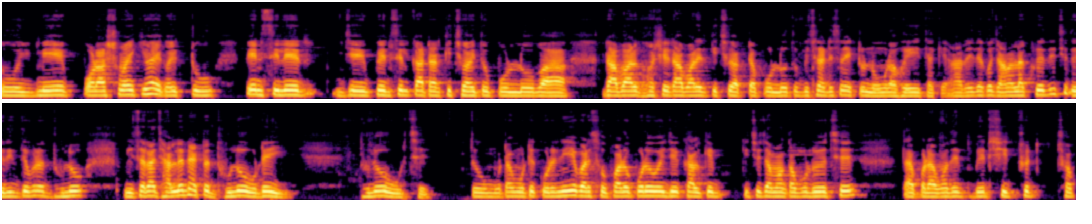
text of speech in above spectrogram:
তো ওই মেয়ে পড়ার সময় কী হয় একটু পেন্সিলের যে পেন্সিল কাটার কিছু হয়তো পড়ল বা রাবার ঘষে রাবারের কিছু একটা পড়ল, তো বিছানা টিছানা একটু নোংরা হয়েই থাকে। আর এই দেখো জানালা খুলে দিচ্ছি তো এদিক দিয়ে ধুলো, বিছানা ঝাড়লে না একটা ধুলো ওঠেই, ধুলো উঠছে। তো মোটামুটি করে নিয়ে এবার সোফার ওপরে ওই যে কালকে কিছু জামা কাপড় রয়েছে তারপরে আমাদের বেডশিট ফেট সব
